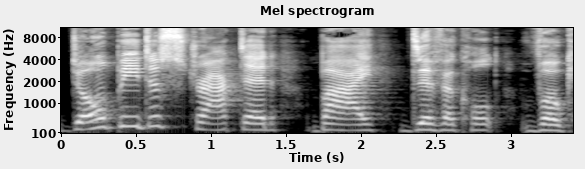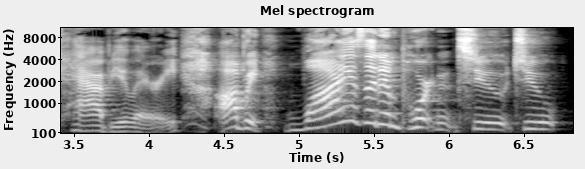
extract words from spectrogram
Don't be distracted by difficult vocabulary. Aubrey, why is it important to to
